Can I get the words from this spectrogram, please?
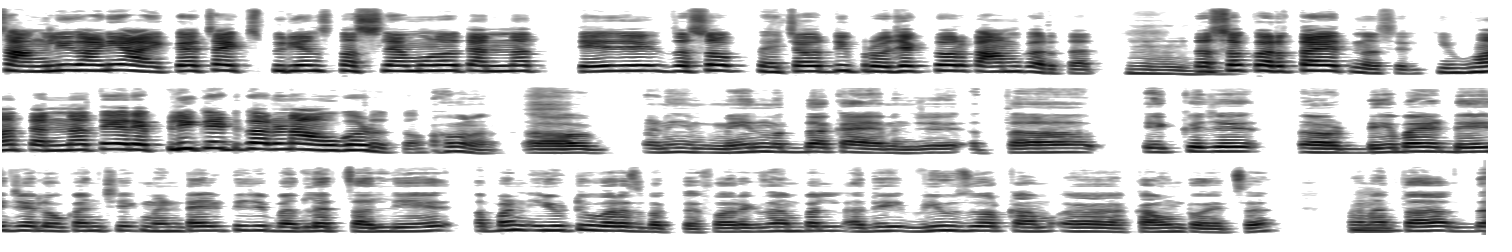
चांगली गाणी ऐकायचा एक्सपिरियन्स नसल्यामुळं त्यांना ते जसं ह्याच्यावरती प्रोजेक्टवर काम करतात. तसं करता येत नसेल किंवा त्यांना ते रेप्लिकेट करणं अवघड होतं. हो ना. आणि मेन मुद्दा काय म्हणजे आता एक जे डे बाय डे जे लोकांची एक मेंटॅलिटी जी बदलत चालली आहे. आपण YouTubeवरच बघतोय. फॉर एक्झाम्पल आधी व्ह्यूजवर काम काउंट व्हायचं. पण. आता द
